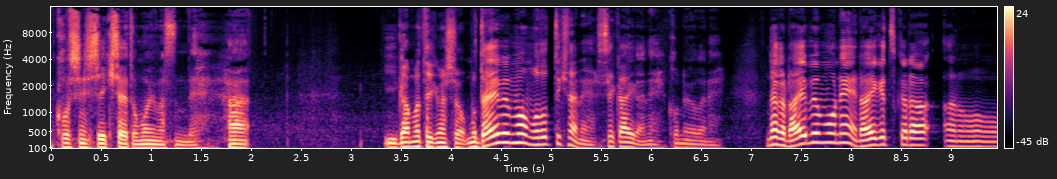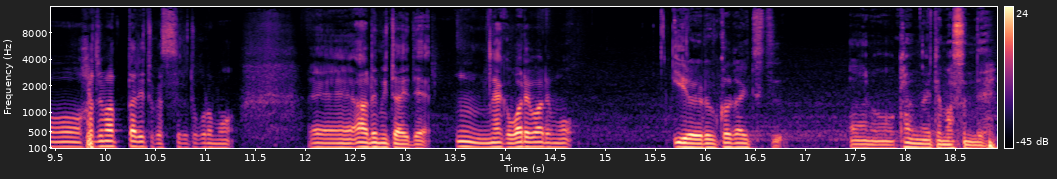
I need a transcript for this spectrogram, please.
ー、更新していきたいと思いますんで、はい。頑張っていきましょう。もうだいぶもう戻ってきたね、世界がね、この世がね。なんかライブもね、来月から、あのー、始まったりとかするところも、えー、あるみたいで、うん、なんか我々もいろいろ伺いつつ、あの考えてますんで、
